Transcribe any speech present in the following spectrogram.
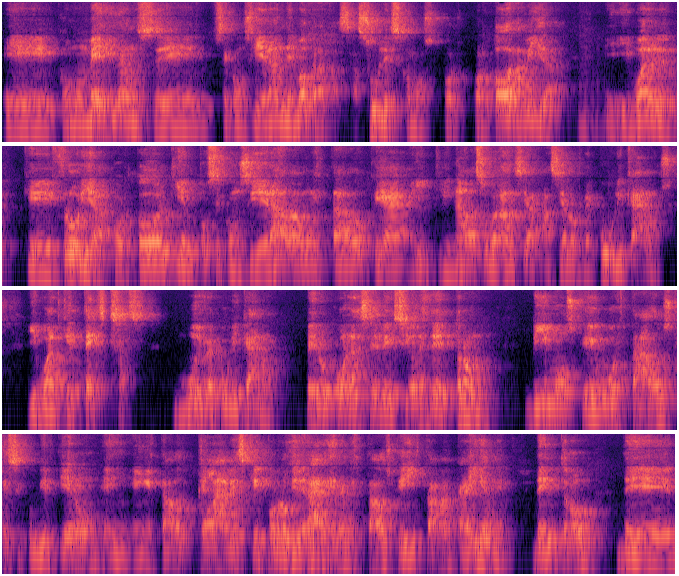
eh, como Maryland se consideran demócratas, azules, como por, por toda la vida. igual que Florida, por todo el tiempo se consideraba un estado que inclinaba su balanza hacia los republicanos, igual que Texas, muy republicano. Pero con las elecciones de Trump, vimos que hubo estados que se convirtieron en, estados claves que por lo general eran estados que estaban, caían dentro de,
